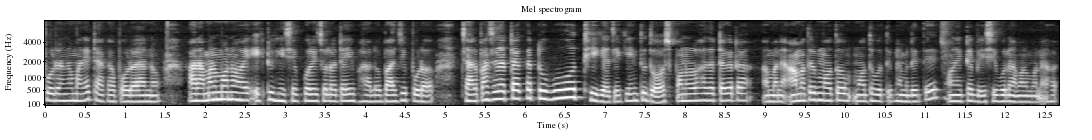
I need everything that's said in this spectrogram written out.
পোড়ানো মানে টাকা পোড়ানো। আর আমার মনে হয় একটু হিসেব করে চলাটাই ভালো। বাজি পোড়াও, চার পাঁচ হাজার টাকা তবুও ঠিক আছে, কিন্তু দশ পনেরো হাজার টাকাটা মানে আমাদের মতো মধ্যবর্তী ফ্যামিলিতে অনেকটা বেশি বলে আমার মনে হয়।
